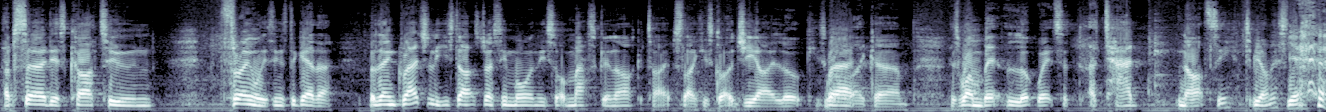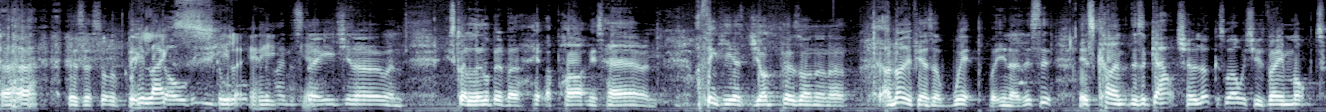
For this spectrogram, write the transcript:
absurdist, cartoon, throwing all these things together. But then gradually he starts dressing more in these sort of masculine archetypes. Like he's got a GI look. He's got Right. like um, there's one bit look where it's a, a tad Nazi, to be honest. Yeah. Uh, there's a sort of big likes- gold eagle li- and he- behind the yeah. stage, you know, and he's got a little bit of a Hitler part in his hair, and I think he has jodhpurs on and a. I don't know if he has a whip, but you know, this is it's kind. Of, there's a gaucho look as well, which is very mocked.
